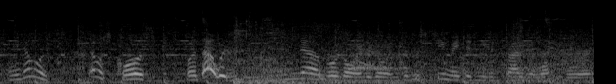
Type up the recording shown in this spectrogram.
I mean, that was that was close, but that was never going to go in because his teammate didn't even try to go up for it.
